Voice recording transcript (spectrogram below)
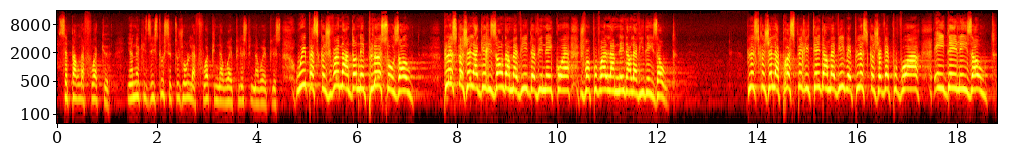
C'est par la foi que. Il y en a qui disent, tout, c'est toujours la foi, puis n'avoir plus, puis n'avoir plus. Oui, parce que je veux en donner plus aux autres. Plus que j'ai la guérison dans ma vie, devinez quoi? Je vais pouvoir l'amener dans la vie des autres. Plus que j'ai la prospérité dans ma vie, mais plus que je vais pouvoir aider les autres.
